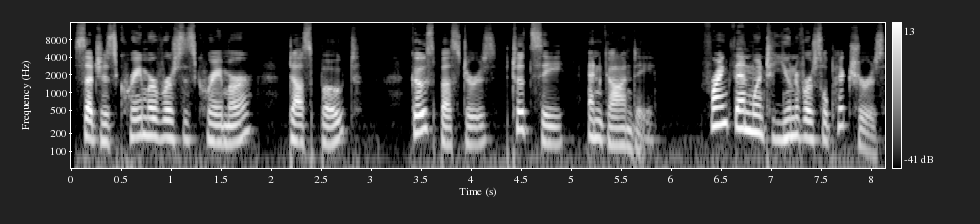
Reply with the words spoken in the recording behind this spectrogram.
such as Kramer vs. Kramer, Das Boot, Ghostbusters, Tootsie, and Gandhi. Frank then went to Universal Pictures,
